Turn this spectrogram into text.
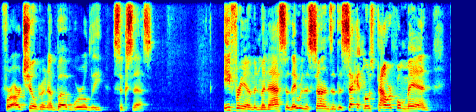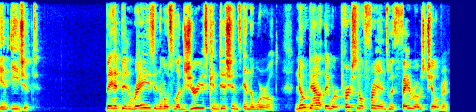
for our children above worldly success. Ephraim and Manasseh, they were the sons of the second most powerful man in Egypt. They had been raised in the most luxurious conditions in the world. No doubt they were personal friends with Pharaoh's children.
